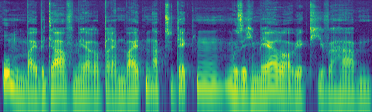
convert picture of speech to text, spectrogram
Um bei Bedarf mehrere Brennweiten abzudecken, muss ich mehrere Objektive haben.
